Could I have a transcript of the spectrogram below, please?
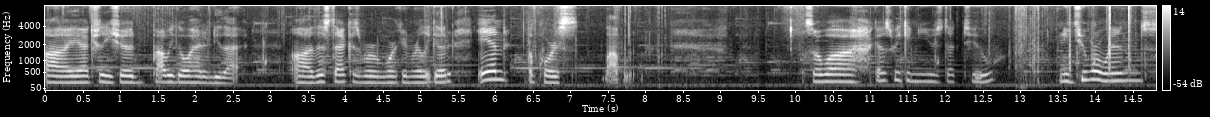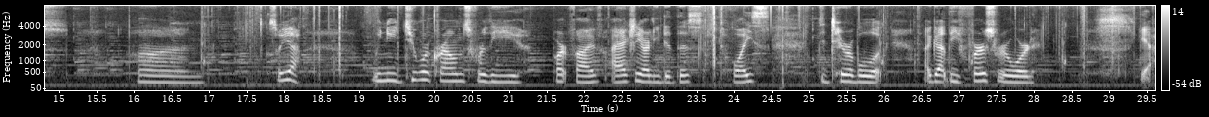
you actually should probably go ahead and do that. Uh, this deck has been working really good. And, of course, Lava. So, uh, I guess we can use deck two. We need two more wins. Um, so, yeah. We need two more crowns for the part five. I actually already did this twice. Did terrible look. I got the first reward. Yeah,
